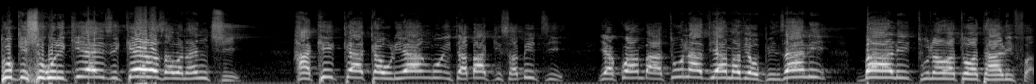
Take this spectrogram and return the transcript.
Tukishughulikia hizi kero za wananchi, hakika kauli yangu itabaki thabiti ya kwamba hatuna vyama vya upinzani, bali tunawatoa taarifa.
